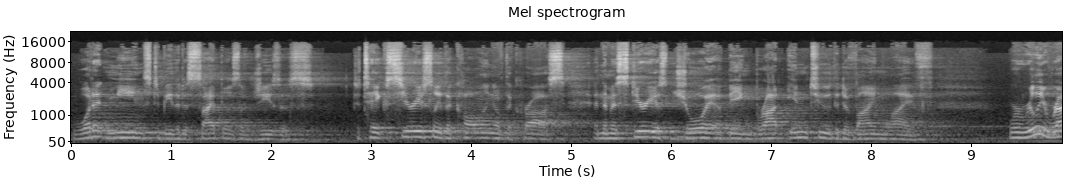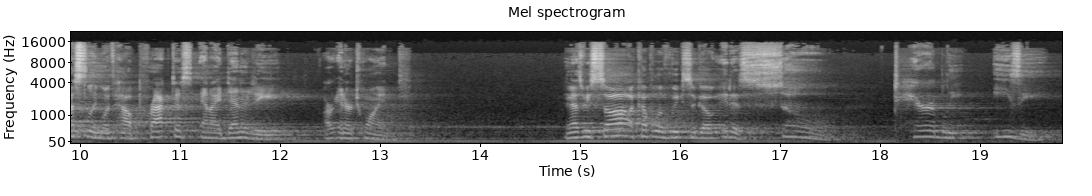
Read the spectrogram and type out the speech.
what it means to be the disciples of Jesus to take seriously the calling of the cross and the mysterious joy of being brought into the divine life, we're really wrestling with how practice and identity are intertwined. And as we saw a couple of weeks ago, it is so terribly easy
